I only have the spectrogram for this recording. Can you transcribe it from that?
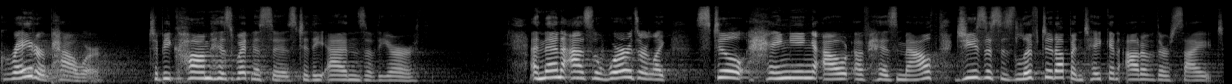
greater power to become his witnesses to the ends of the earth. And then, as the words are like still hanging out of his mouth, Jesus is lifted up and taken out of their sight.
